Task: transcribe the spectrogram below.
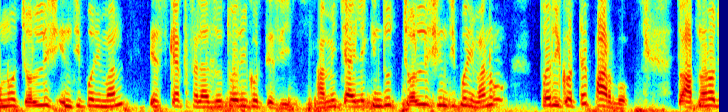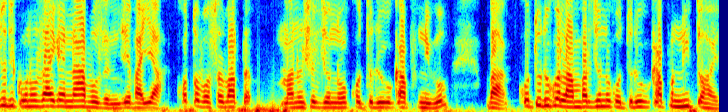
উনচল্লিশ ইঞ্চি পরিমাণ স্কার্ট ফেলাজু তৈরি করতেছি। আমি চাইলে কিন্তু চল্লিশ ইঞ্চি পরিমাণও তৈরি করতে পারব। তো আপনারা যদি কোনো জায়গায় না বোঝেন যে, ভাইয়া, কত বছর বাদ মানুষের জন্য কতটুকু কাপড় নিব বা কতটুকু লাম্বার জন্য কতটুকু কাপড় নিতে হয়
